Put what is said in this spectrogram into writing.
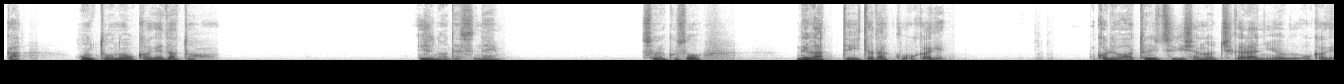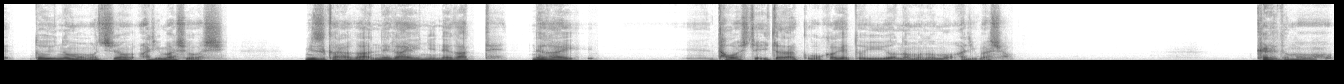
が本当のおかげだというのですね。それこそ願っていただくおかげこれは取り次ぎ者の力によるおかげというのももちろんありましょうし自らが願いに願って願い倒していただくおかげというようなものもありましょう。けれども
